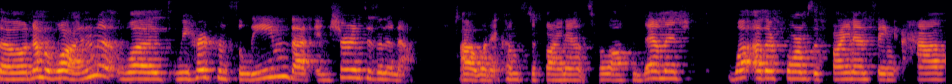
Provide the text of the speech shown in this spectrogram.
So number one was, we heard from Saleem that insurance isn't enough uh, when it comes to finance for loss and damage. What other forms of financing have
